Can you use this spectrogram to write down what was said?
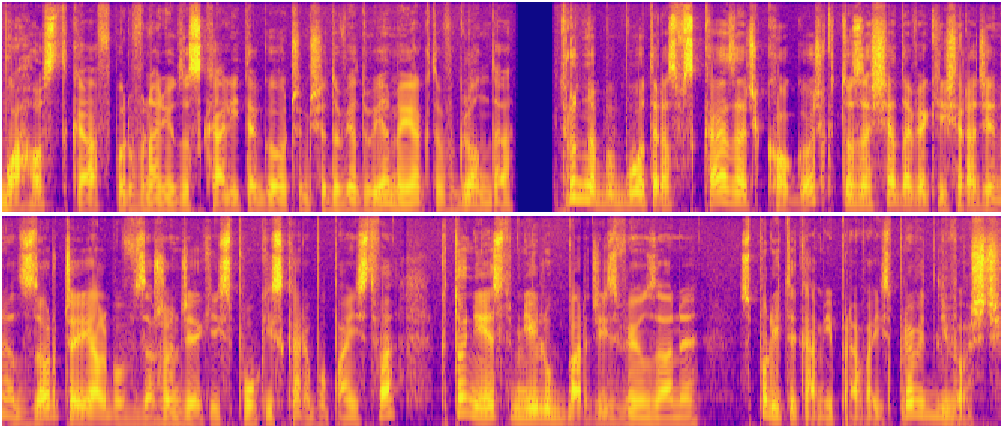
Błahostka w porównaniu do skali tego, o czym się dowiadujemy, jak to wygląda. Trudno by było teraz wskazać kogoś, kto zasiada w jakiejś radzie nadzorczej albo w zarządzie jakiejś spółki Skarbu Państwa, kto nie jest mniej lub bardziej związany z politykami Prawa i Sprawiedliwości.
